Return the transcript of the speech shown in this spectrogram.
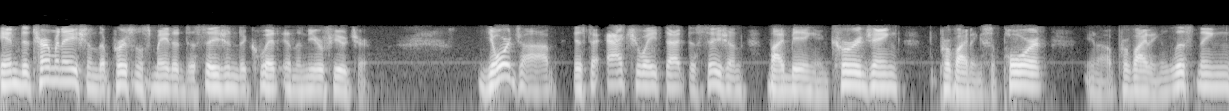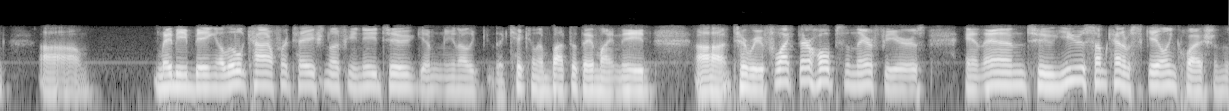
In determination, the person's made a decision to quit in the near future. Your job is to actuate that decision by being encouraging, providing support, you know, providing listening, um, maybe being a little confrontational if you need to, give them, you know, the kick in the butt that they might need, uh, to reflect their hopes and their fears, and then to use some kind of scaling questions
